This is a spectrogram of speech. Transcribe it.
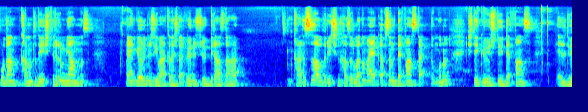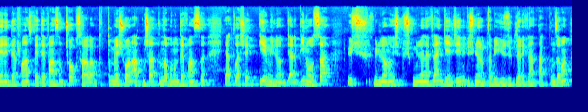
buradan kalıntı değiştiririm yalnız. Ben gördüğünüz gibi arkadaşlar Venüs'ü biraz daha karşı saldırı için hazırladım. Ayakkabısını defans taktım bunun. İşte göğüslüğü defans, eldiveni defans ve defansını çok sağlam tuttum ve şu an 60 attığımda bunun defansı yaklaşık 1 milyon yani 1000 olsa 3 milyonu 3,5 milyona falan geleceğini düşünüyorum. Tabii yüzükleri falan taktığım zaman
